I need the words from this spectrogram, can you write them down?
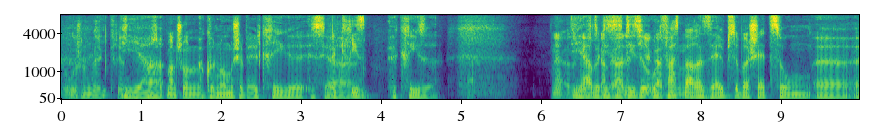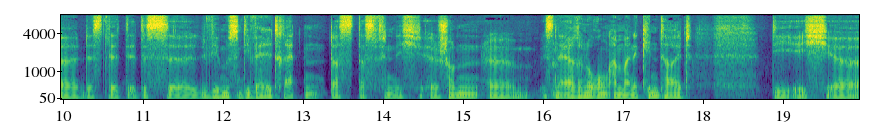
ökologischen Weltkrisen. Ja, das hat man schon. Ökonomische Weltkriege ist ja Weltkrisen. Äh, Krise. Ne, also ja, aber diese, diese unfassbare Selbstüberschätzung äh, äh, des, des, des äh, wir müssen die Welt retten, das, das finde ich äh, schon, äh, ist eine Erinnerung an meine Kindheit, die ich, äh,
